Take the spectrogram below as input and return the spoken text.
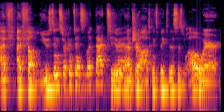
I've I've felt used in circumstances like that too, Right. and I'm sure Alex can speak to this as well, where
